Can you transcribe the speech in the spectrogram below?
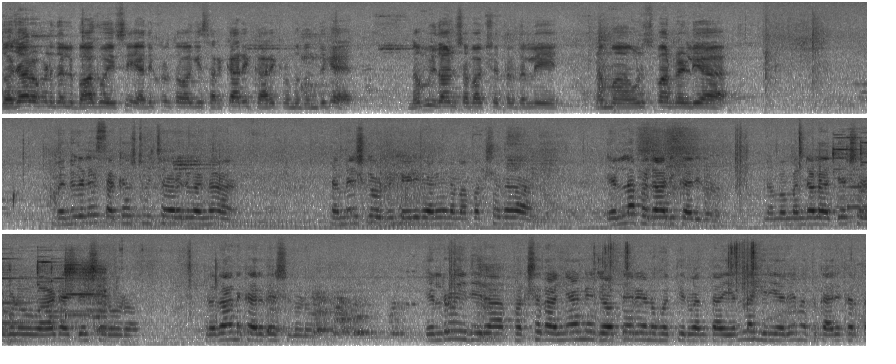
ಧ್ವಜಾರೋಹಣದಲ್ಲಿ ಭಾಗವಹಿಸಿ ಅಧಿಕೃತವಾಗಿ ಸರ್ಕಾರಿ ಕಾರ್ಯಕ್ರಮದೊಂದಿಗೆ ನಮ್ಮ ವಿಧಾನಸಭಾ ಕ್ಷೇತ್ರದಲ್ಲಿ ನಮ್ಮ ಹುಣಸಮಾರನಹಳ್ಳಿಯ ಬಂಧುಗಳೇ, ಸಾಕಷ್ಟು ವಿಚಾರಗಳನ್ನು ರಮೇಶ್ ಗೌಡರು ಹೇಳಿದ್ದಾರೆ. ನಮ್ಮ ಪಕ್ಷದ ಎಲ್ಲ ಪದಾಧಿಕಾರಿಗಳು ನಮ್ಮ ಮಂಡಳ ಅಧ್ಯಕ್ಷರುಗಳು, ವಾರ್ಡ್ ಅಧ್ಯಕ್ಷರುಗಳು ಪ್ರಧಾನ ಕಾರ್ಯದರ್ಶಿಗಳು ಎಲ್ಲರೂ ಇದ್ದೀರಾ? ಪಕ್ಷದ ಅನ್ಯಾನ್ಯ ಜವಾಬ್ದಾರಿಯನ್ನು ಹೊತ್ತಿರುವಂಥ ಎಲ್ಲ ಹಿರಿಯರೇ ಮತ್ತು ಕಾರ್ಯಕರ್ತ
